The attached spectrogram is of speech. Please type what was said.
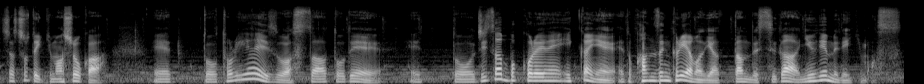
じゃあちょっと行きましょうか。えー、っと、とりあえずはスタートで、えっと、実は僕これね、一回ね、えっと、完全クリアまでやったんですが、ニューゲームでいきます。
